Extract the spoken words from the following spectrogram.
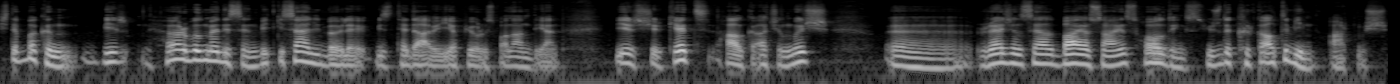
İşte bakın bir herbal medicine, bitkisel böyle biz tedavi yapıyoruz falan diyen bir şirket halka açılmış. E, Regencell Bioscience Holdings yüzde 46 bin artmış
